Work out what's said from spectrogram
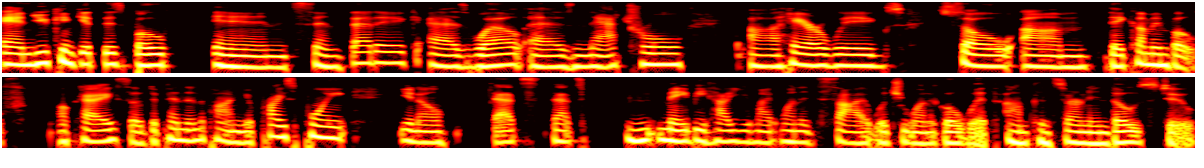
And you can get this both in synthetic as well as natural, uh, hair wigs. So, um, they come in both, okay? So depending upon your price point, you know, that's that's maybe how you might wanna decide what you wanna go with, um, concerning those 2.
